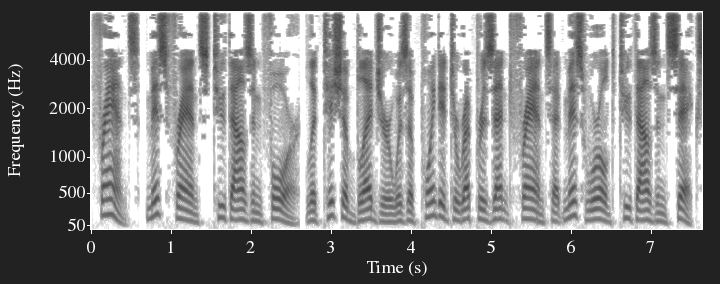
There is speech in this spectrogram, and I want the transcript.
France, Miss France 2004, Laetitia Bléger was appointed to represent France at Miss World 2006,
